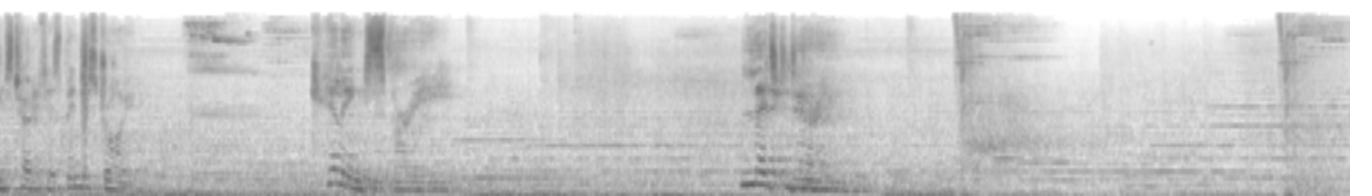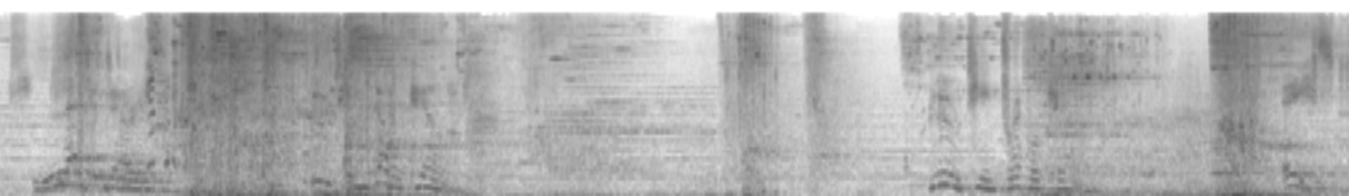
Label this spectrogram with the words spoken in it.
Team's turret has been destroyed. Killing spree. Legendary. Legendary. Blue team double kill. Blue team triple kill. Aced.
